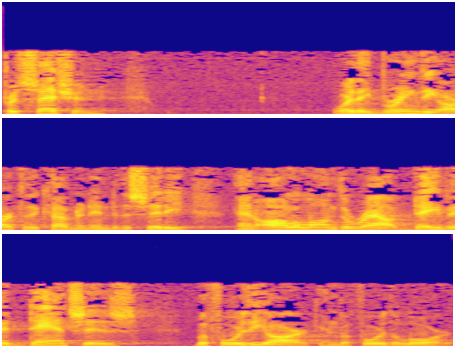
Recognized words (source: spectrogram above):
procession where they bring the Ark of the Covenant into the city, and all along the route, David dances before the Ark and before the Lord.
